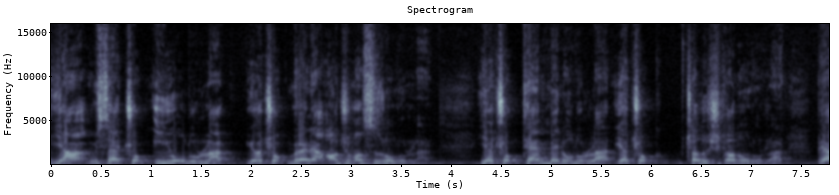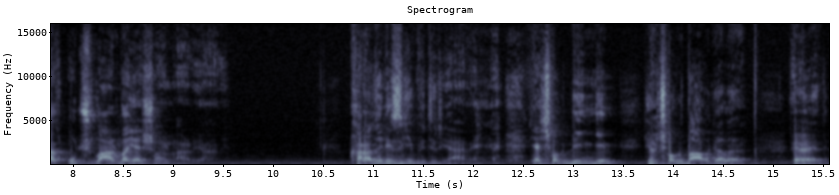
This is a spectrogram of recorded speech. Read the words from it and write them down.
ya mesela çok iyi olurlar ya çok böyle acımasız olurlar. Ya çok tembel olurlar ya çok çalışkan olurlar. Biraz uçlarda yaşarlar yani. Karadeniz gibidir yani. ya çok dingin ya çok dalgalı. Evet.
